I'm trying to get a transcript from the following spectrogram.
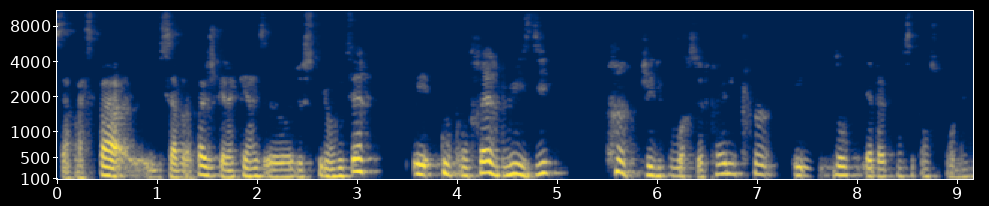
ça passe pas, ça va pas jusqu'à la case euh, de ce qu'il a envie de faire. Et au contraire, lui, il se dit, Hein, j'ai du pouvoir hein, et donc il n'y a pas de conséquences pour lui.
